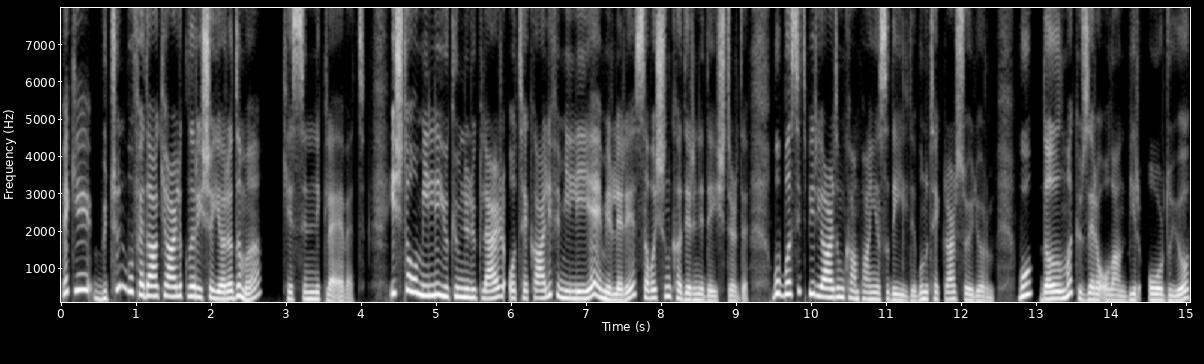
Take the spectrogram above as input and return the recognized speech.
Peki bütün bu fedakarlıklar işe yaradı mı? Kesinlikle evet. İşte o milli yükümlülükler, o tekalif-i milliye emirleri savaşın kaderini değiştirdi. Bu basit bir yardım kampanyası değildi, bunu tekrar söylüyorum. Bu, dağılmak üzere olan bir orduyu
